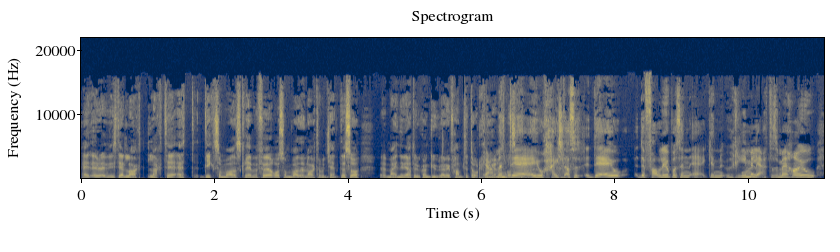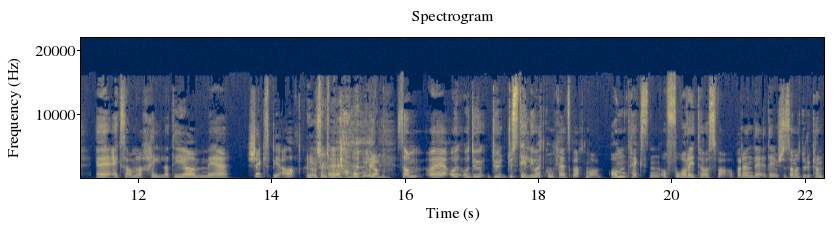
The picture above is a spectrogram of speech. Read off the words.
eh, eh, hvis de hadde lagt, lagt til et dikt som var skrevet før, og som var lagd av noen kjente, så eh, mener de at du kan google deg fram til Ja, men det er jo helt Altså, det er jo Det faller jo på sin egen urimelighet. Altså, vi har jo eh, eksamener hele tida med Shakespeare. Ja, Shakespeare. Ja. Som, eh, og og du, du, du stiller jo et konkret spørsmål om teksten, og får de til å svare på den. Det, det er jo ikke sånn at du kan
